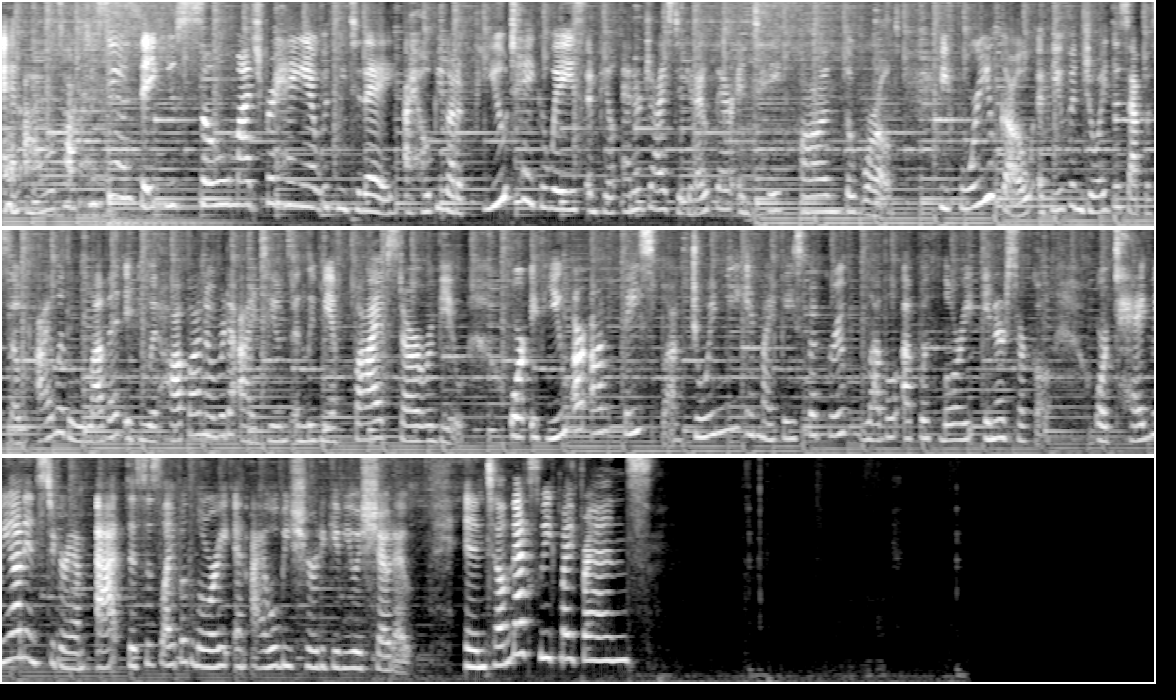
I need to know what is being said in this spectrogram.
and I will talk to you soon. Thank you so much for hanging out with me today. I hope you got a few takeaways and feel energized to get out there and take on the world. Before you go, if you've enjoyed this episode, I would love it if you would hop on over to iTunes and leave me a five star review. Or if you are on Facebook, join me in my Facebook group, Level Up with Lori Inner Circle or tag me on Instagram at This Is Life with Lori, and I will be sure to give you a shout out. Until next week, my friends.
